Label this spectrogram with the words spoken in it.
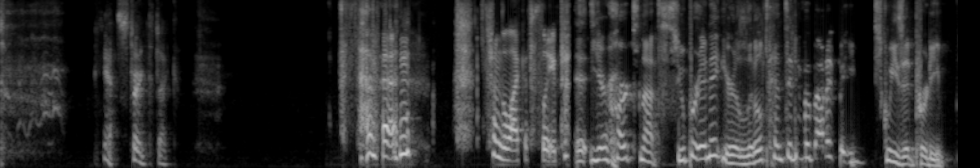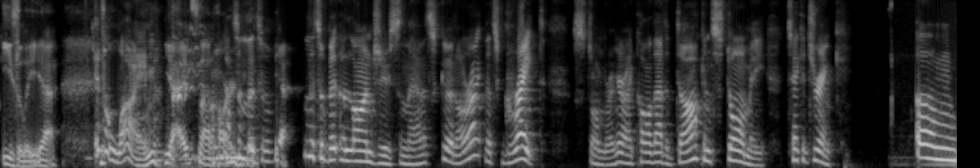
yeah, strength check. Seven. It's from the lack of sleep. Your heart's not super in it. You're a little tentative about it, but you squeeze it pretty easily. Yeah, It's a lime. yeah, it's not hard. That's a but- little, yeah. little bit of lime juice in there. That's good. All right, that's great, Stormbringer. I call that a dark and stormy. Take a drink. Um,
